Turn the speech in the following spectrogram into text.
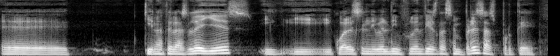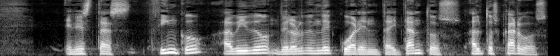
eh, quién hace las leyes y, y, cuál es el nivel de influencia de estas empresas, porque en estas cinco ha habido del orden de cuarenta y tantos altos cargos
